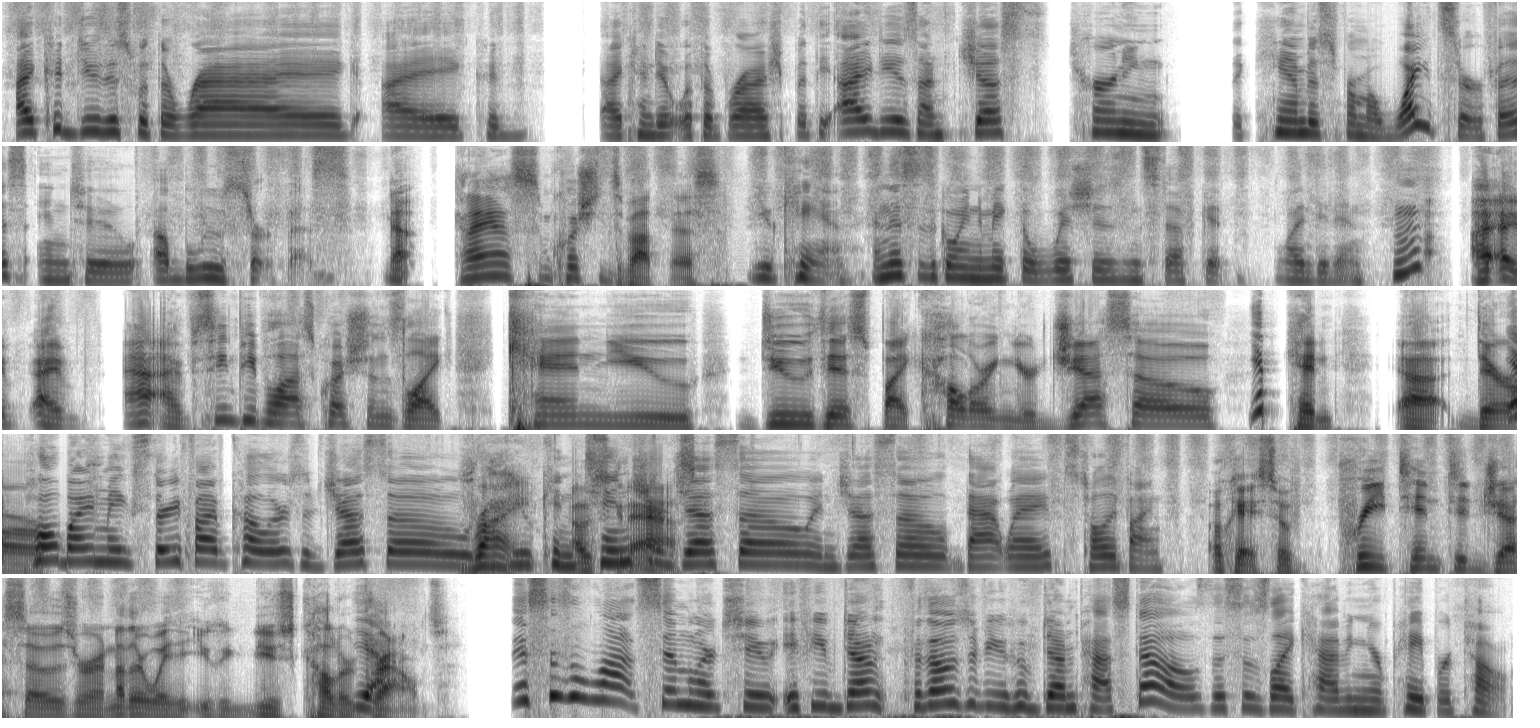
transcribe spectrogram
I could do this with a rag. I could I can do it with a brush. But the idea is I'm just turning the canvas from a white surface into a blue surface. Now, can I ask some questions about this? You can. And this is going to make the wishes and stuff get blended in. Hmm? I, I've, I've I've seen people ask questions like, "Can you do this by coloring your gesso?" Yep. Can uh, there Yep, are Holbein makes 35 colors of gesso. Right, You can tinge your ask. gesso and gesso that way. It's totally fine. okay? So pre-tinted gessos are another way that you could use colored Yeah. grounds. This is a lot similar to if you've done, for those of you who've done pastels, this is like having your paper toned.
